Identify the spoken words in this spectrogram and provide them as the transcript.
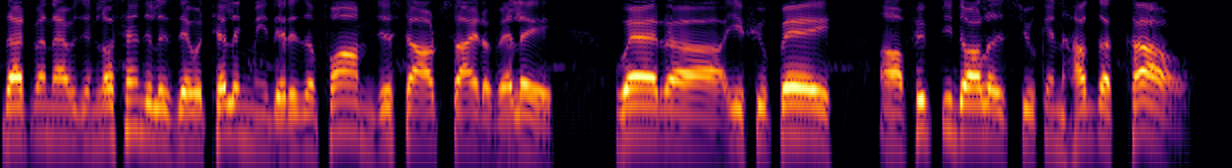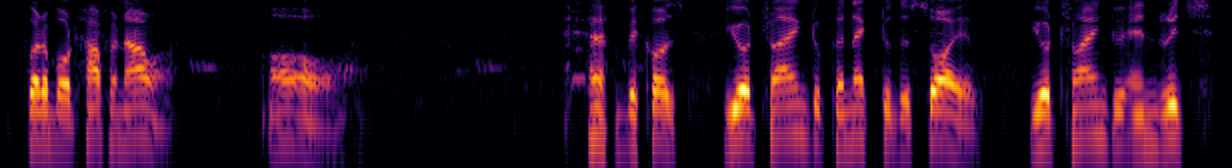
that when I was in Los Angeles, they were telling me there is a farm just outside of LA where uh, if you pay uh, fifty dollars, you can hug a cow for about half an hour. Oh, because you're trying to connect to the soil, you're trying to enrich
